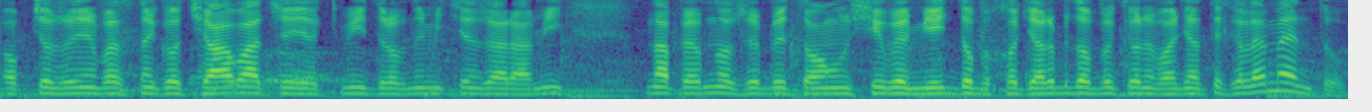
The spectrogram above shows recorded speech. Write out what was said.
obciążeniem własnego ciała, czy jakimiś drobnymi ciężarami, na pewno, żeby tą siłę mieć do, chociażby do wykonywania tych elementów.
